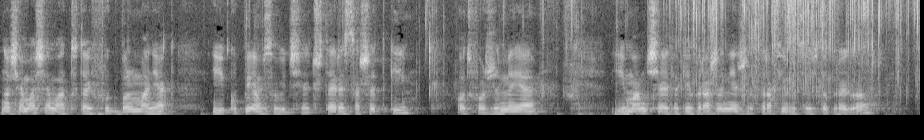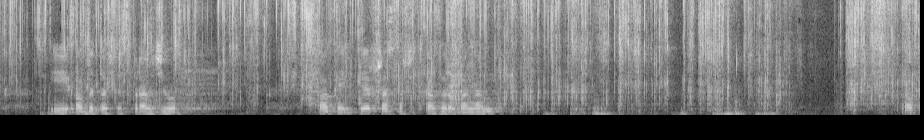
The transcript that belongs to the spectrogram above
No siema siema, tutaj Football Maniak i kupiłem sobie dzisiaj cztery saszetki, otworzymy je i mam dzisiaj takie wrażenie, że trafimy coś dobrego i oby to się sprawdziło. Ok, pierwsza saszetka z Robenem. Ok,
